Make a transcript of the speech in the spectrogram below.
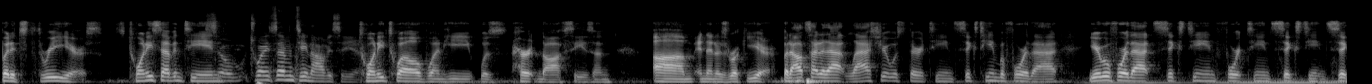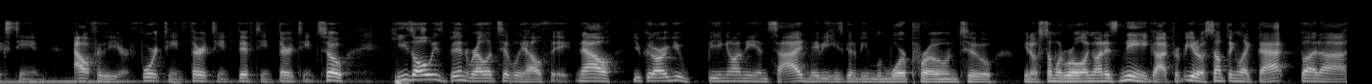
but it's three years. It's 2017. So 2017, obviously, yeah. 2012 when he was hurt in the offseason. Um, and then his rookie year. But outside of that, last year was 13, 16 before that, year before that, 16, 14, 16, 16, out for the year, 14, 13, 15, 13. So he's always been relatively healthy. Now, you could argue being on the inside, maybe he's going to be more prone to, you know, someone rolling on his knee, God forbid, you know, something like that. But uh,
